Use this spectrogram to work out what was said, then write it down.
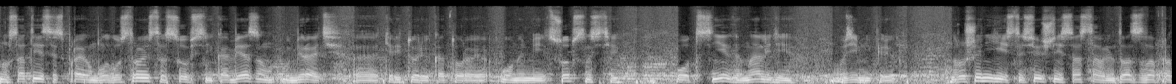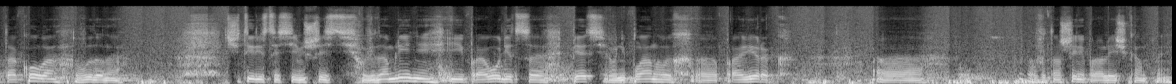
Ну, в соответствии с правилом благоустройства собственник обязан убирать э, территорию, которую он имеет в собственности, от снега, наледи в зимний период. Нарушения есть. На сегодняшний день составлено 22 протокола, выдано 476 уведомлений и проводится 5 внеплановых э, проверок э, в отношении управляющей компании.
